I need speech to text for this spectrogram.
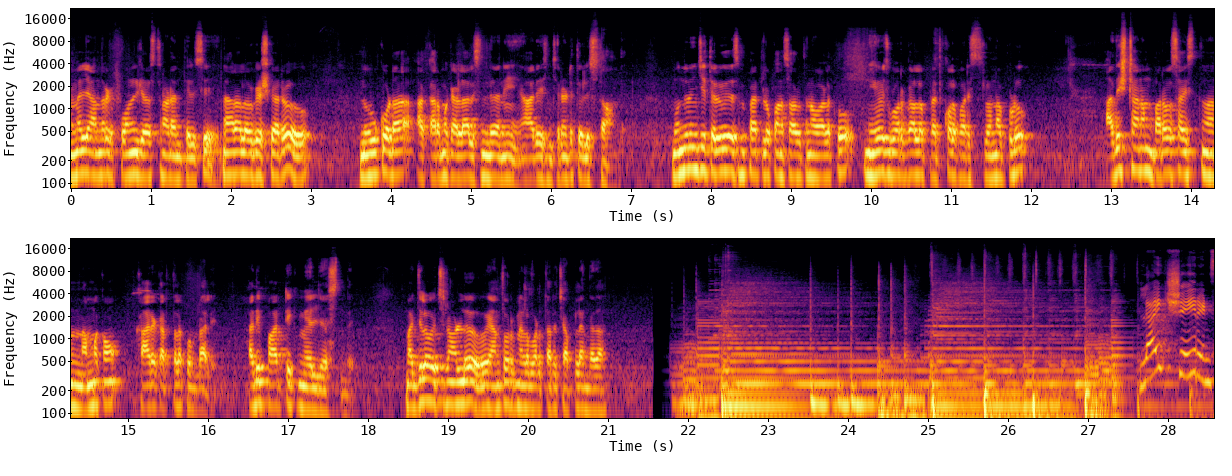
ఎమ్మెల్యే అందరికి ఫోన్లు చేస్తున్నాడని తెలిసి నారా లోకేష్ గారు నువ్వు కూడా ఆ కర్మకు వెళ్ళాల్సిందే అని ఆదేశించినట్టు తెలుస్తూ ఉంది. ముందు నుంచి తెలుగుదేశం పార్టీలో కొనసాగుతున్న వాళ్ళకు నియోజకవర్గాల్లో ప్రతికూల పరిస్థితులు ఉన్నప్పుడు అధిష్టానం భరోసా ఇస్తుందన్న నమ్మకం కార్యకర్తలకు ఉండాలి. అది పార్టీకి మేలు చేస్తుంది. మధ్యలో వచ్చిన వాళ్ళు ఎంతవరకు నిలబడతారో చెప్పలేం కదా. Like share and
